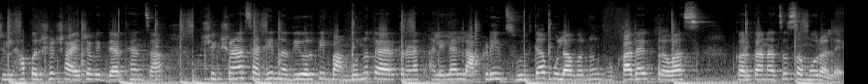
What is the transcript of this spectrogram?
जिल्हा परिषद शाळेच्या विद्यार्थ्यांचा शिक्षणासाठी नदीवरती बांबूनं तयार करण्यात आलेल्या लाकडी झुलत्या पुलावरनं धोकादायक प्रवास करतानाचं समोर आलंय.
